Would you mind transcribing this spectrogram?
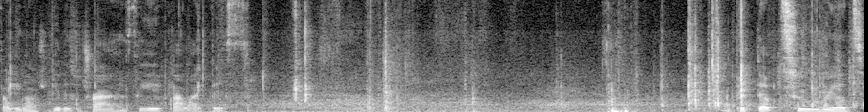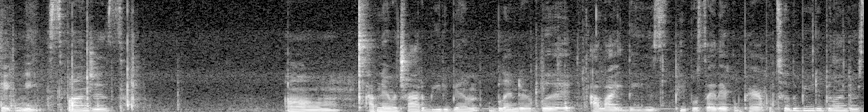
So we're going to give this a try and see if I like this. I picked up two Real Technique sponges. Um, I've never tried a beauty blender, but I like these. People say they're comparable to the beauty blenders,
